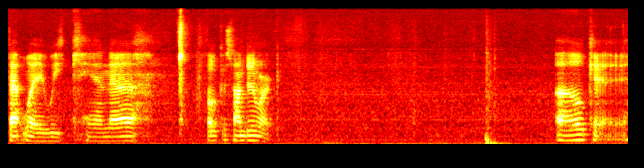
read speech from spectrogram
That way we can uh, focus on doing work. Okay.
